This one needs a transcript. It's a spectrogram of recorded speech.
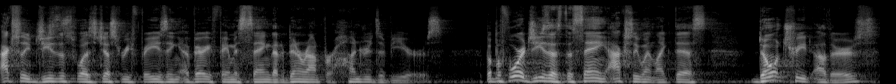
Actually, Jesus was just rephrasing a very famous saying that had been around for hundreds of years. But before Jesus, the saying actually went like this Don't treat others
